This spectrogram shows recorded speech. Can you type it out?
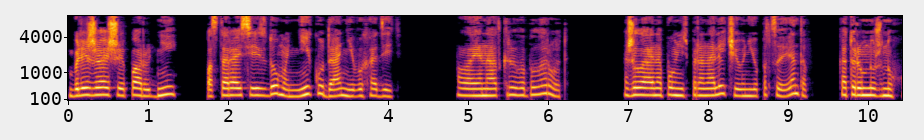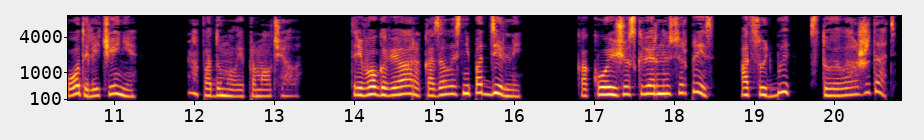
Ближайшие пару дней постарайся из дома никуда не выходить. Лаэна открыла было рот, желая напомнить про наличие у нее пациентов, которым нужен уход и лечение, но подумала и промолчала. Тревога Виара казалась неподдельной. Какой еще скверный сюрприз от судьбы стоило ожидать?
